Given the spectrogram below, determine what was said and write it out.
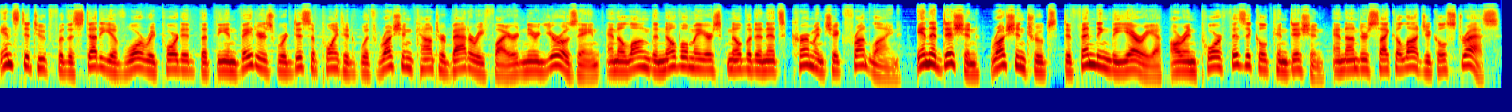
Institute for the Study of War reported that the invaders were disappointed with Russian counter battery fire near Urozhaine and along along the Novomayorsk-Novodonetsk Kermenchik front line. In addition, Russian troops defending the area are in poor physical condition and under psychological stress.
